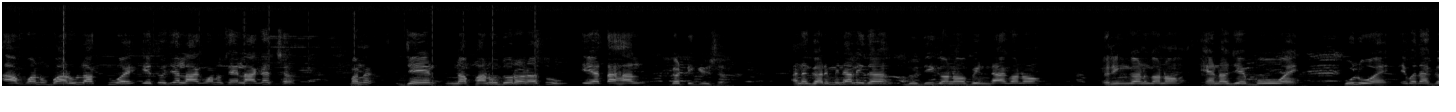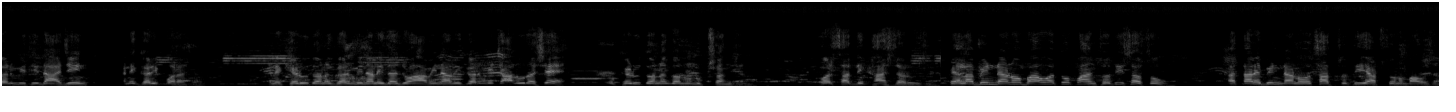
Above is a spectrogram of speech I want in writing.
આવવાનું ભાડું લાગતું હોય, એ તો જે લાગવાનું છે એ લાગે જ છે. પણ જે નફાનું ધોરણ હતું, એ અત્યારે હાલ ઘટી ગયું છે. અને ગરમીના લીધે દૂધી ગણો, ભીંડા ગણો રીંગણ ગણો, એનો જે બહુ હોય, ફૂલ હોય, એ બધા ગરમીથી દાઝીને અને ગરી પડે છે. એટલે ખેડૂતોને ગરમીના લીધે જો આવીને આવી ગરમી ચાલુ રહેશે, તો ખેડૂતોને ઘણું નુકસાન છે. વરસાદની ખાસ જરૂર છે. પહેલા ભીંડાનો ભાવ હતો પાંચસો થી છસો. અત્યારે ભીંડાનો સાતસોથી આઠસોનો ભાવ છે.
